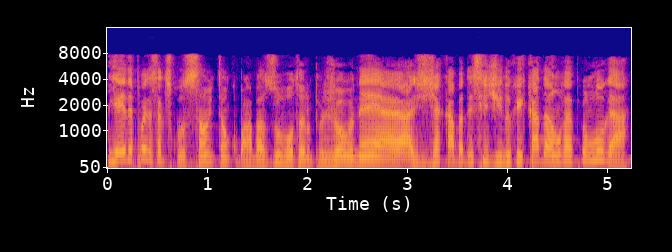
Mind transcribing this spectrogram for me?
E aí, depois dessa discussão, então, com o Barba Azul, voltando pro jogo, né, a gente acaba decidindo que cada um vai pra um lugar.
